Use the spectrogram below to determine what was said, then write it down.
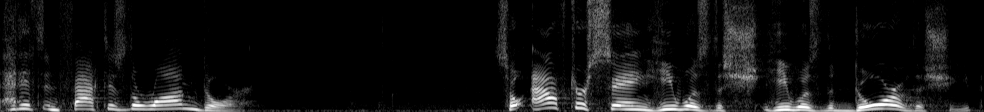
that it, in fact, is the wrong door. So, after saying he was the, he was the door of the sheep,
